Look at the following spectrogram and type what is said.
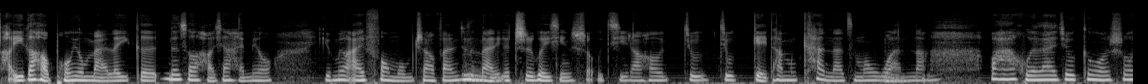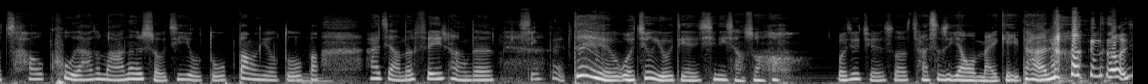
好一个好朋友买了一个，那时候好像还没有。有没有 iPhone？我不知道，反正就是买了一个智慧型手机，嗯、然后就就给他们看呐、啊，怎么玩呐、啊？嗯、哇，回来就跟我说超酷的，他说妈，那个手机有多棒，有多棒，嗯、他讲的非常的兴奋。对，我就有点心里想说，哦，我就觉得说他是不是要我买给他？然后那我就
